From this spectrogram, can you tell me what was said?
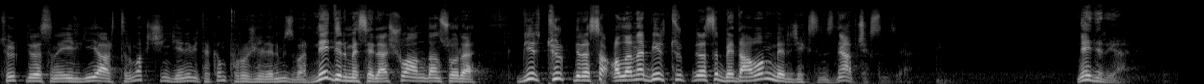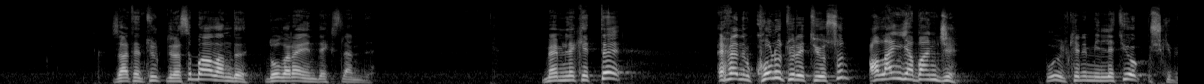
Türk lirasına ilgiyi arttırmak için yeni bir takım projelerimiz var. Nedir mesela şu andan sonra bir Türk lirası alana bir Türk lirası bedava mı vereceksiniz? Ne yapacaksınız yani? Nedir yani? Zaten Türk lirası bağlandı, dolara endekslendi. Memlekette efendim konut üretiyorsun, alan yabancı. Bu ülkenin milleti yokmuş gibi.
